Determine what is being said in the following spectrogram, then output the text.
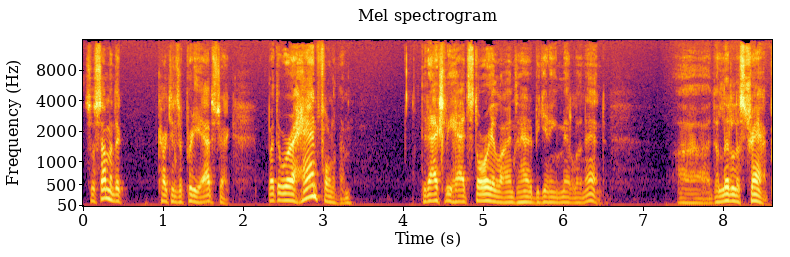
So some of the cartoons are pretty abstract, but there were a handful of them that actually had storylines and had a beginning, middle, and end. Uh, the Littlest Tramp,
